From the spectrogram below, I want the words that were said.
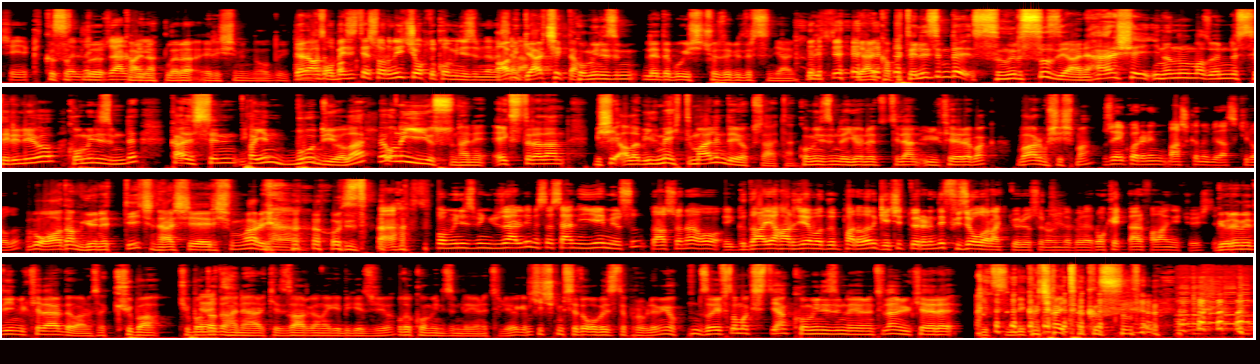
e, kıtlıklarıyla Kısıtlı güzel bir kaynaklara erişimin olduğu. için. Yani aslında- obezite sorunu hiç yoktu komünizmde mesela. Abi gerçekten komünizmle de bu işi çözebilirsin yani. yani kapitalizmde sınırsız yani. Her şey inanılmaz önüne seriliyor. Komünizmde kardeş senin payın bu diyorlar ve onu yiyorsun. Hani ekstradan bir şey alabilme ihtimalin de yok zaten. Komünizmle yönetilen ülkelere bak. Var mı şişman? Kuzey Kore'nin başkanı biraz kilolu. Abi o adam yönettiği için her şeye erişim var ya. O yüzden. Komünizmin güzelliği mesela sen yiyemiyorsun. Daha sonra o e, gıdaya harcayamadığın paraları geçit töreninde füze olarak görüyorsun önünde böyle roketler falan geçiyor işte. Göremediğin ülkeler de var. Mesela Küba. Küba'da Evet. da hani herkes zargana gibi geziyor. O da komünizmle yönetiliyor. Hiç kimsede obezite problemi yok. Zayıflamak isteyen komünizmle yönetilen ülkelere gitsin. Birkaç ay takılsın.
